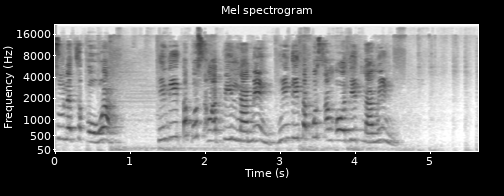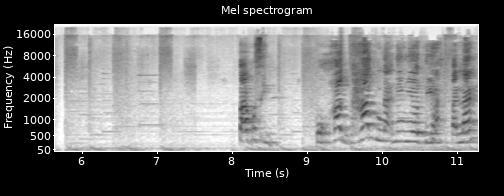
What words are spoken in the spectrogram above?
Susulat sa COA? Hindi tapos ang appeal namin. Hindi tapos ang audit namin. Tapos i- buhaghag na ninyo tanan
